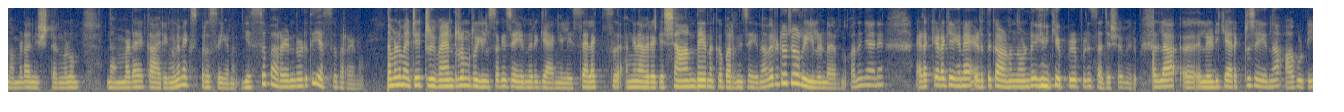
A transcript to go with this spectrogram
നമ്മുടെ അനിഷ്ടങ്ങളും നമ്മുടെ കാര്യങ്ങളും എക്സ്പ്രസ് ചെയ്യണം. യെസ് പറയേണ്ടടുത്ത് യെസ് പറയണം. നമ്മൾ മറ്റേ ട്രിവാൻഡ്രം റീൽസ് ഒക്കെ ചെയ്യുന്ന ഒരു ഗ്യാങ്ങിലെ സെലക്ട്സ് അങ്ങനെ അവരൊക്കെ ശാന്ത എന്നൊക്കെ പറഞ്ഞ് ചെയ്യുന്ന അവരുടെ ഒരു റീൽ ഉണ്ടായിരുന്നു. അത് ഞാൻ ഇടയ്ക്കിടയ്ക്ക് ഇങ്ങനെ എടുത്ത് കാണുന്നതുകൊണ്ട് എനിക്ക് എപ്പോഴും എപ്പോഴും സജഷൻ വരും. അതിൽ ആ ലേഡി ക്യാരക്ടർ ചെയ്യുന്ന ആ കുട്ടി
